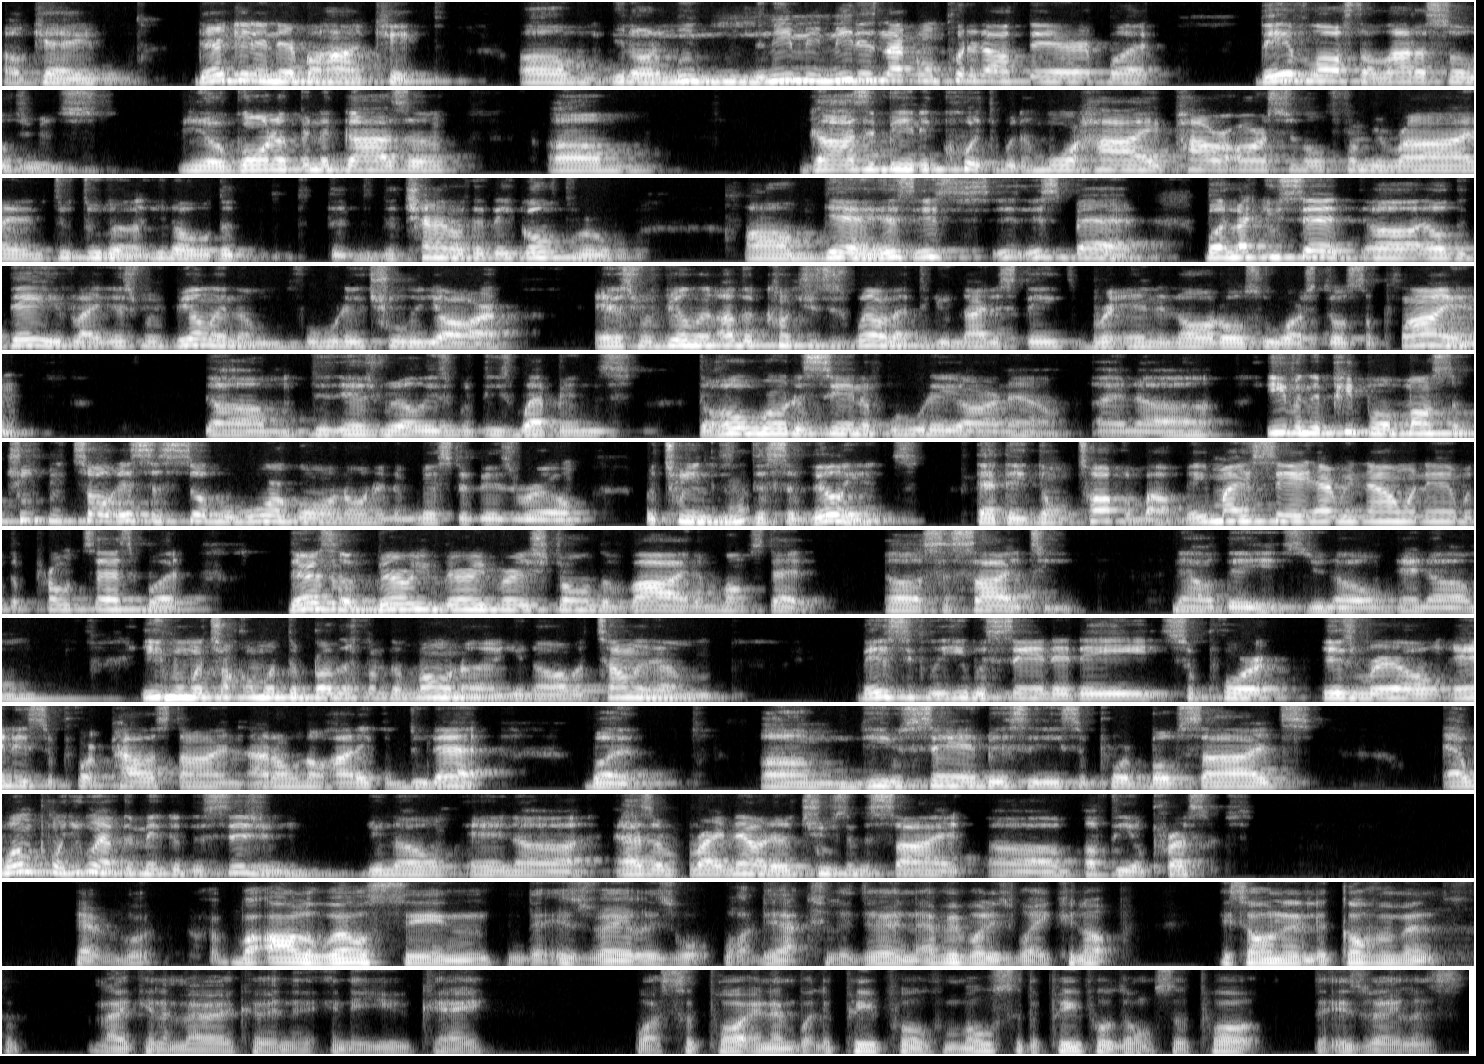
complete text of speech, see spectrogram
Okay, they're getting their behind kicked. Um, you know, the media's not going to put it out there, but they have lost a lot of soldiers. You know, going up into Gaza. Um, Gaza being equipped with a more high power arsenal from Iran and through, through the you know the, the, the channel that they go through. Um, yeah, it's it's it's bad. But like you said, uh, Elder Dave, like it's revealing them for who they truly are, and it's revealing other countries as well, like the United States, Britain, and all those who are still supplying um, the Israelis with these weapons. The whole world is seeing them for who they are now, and uh, even the people amongst them. Truth be told, it's a civil war going on in the midst of Israel between mm-hmm. the civilians that they don't talk about. They might say it every now and then with the protests, but there's a very, very, very strong divide amongst that uh, society nowadays, you know. And um, even when talking with the brothers from Dimona, you know, I was telling him basically he was saying that they support Israel and they support Palestine. I don't know how they can do that, but um, he was saying basically support both sides. At one point, you're gonna have to make a decision you know, and uh, as of right now, they're choosing the side uh, of the oppressors. Yeah, but all the world's seeing the Israelis what, what they're actually doing. Everybody's waking up. It's only the government, like in America and in, in the UK, what's supporting them. But the people, most of the people, don't support the Israelis.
